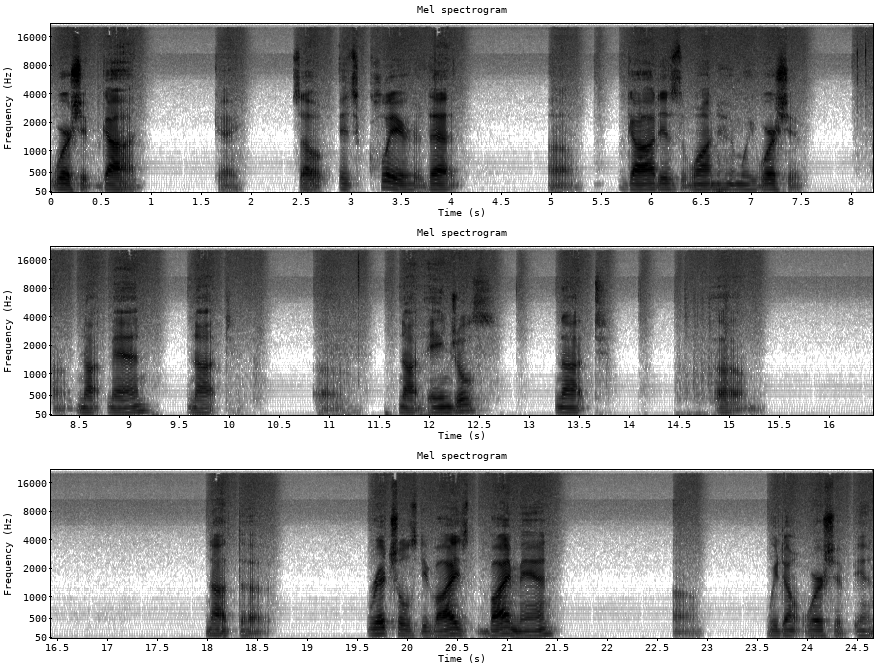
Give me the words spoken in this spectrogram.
Worship God. Okay, so it's clear that uh, God is the one whom we worship, uh, not man, not uh, not angels, not um, not the rituals devised by man. Uh, we don't worship in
